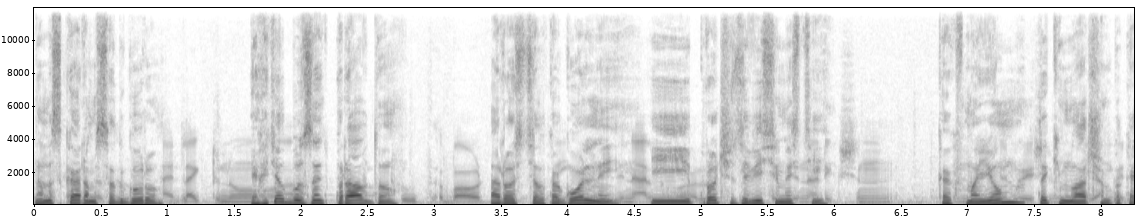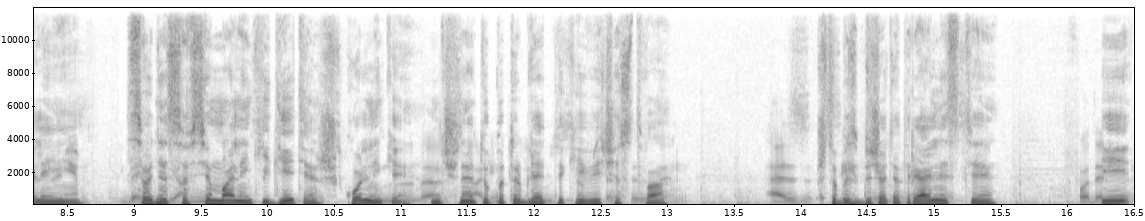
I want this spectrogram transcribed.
Намаскарам, Садгуру. Я хотел бы узнать правду о росте алкогольной и прочей зависимостей, как в моем, так и младшем поколении. Сегодня совсем маленькие дети, школьники, начинают употреблять такие вещества, чтобы избежать от реальности, и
